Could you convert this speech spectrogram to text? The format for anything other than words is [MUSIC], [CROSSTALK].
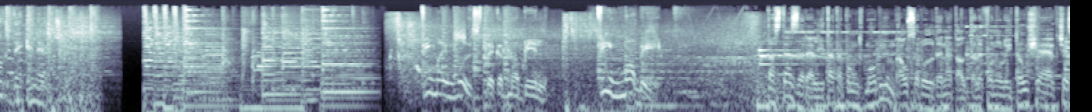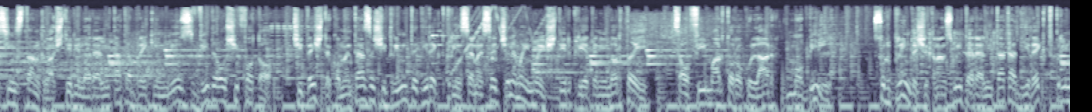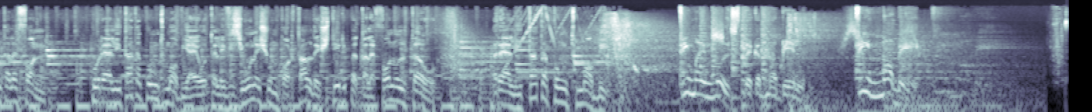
izvor de energie. Fii mai mult decât mobil. Fii mobil. Tastează realitatea.mobi în browserul de net al telefonului tău și ai acces instant la știrile Realitatea Breaking News, video și foto. Citește, comentează și trimite direct prin SMS cele mai noi știri prietenilor tăi. Sau fii martor ocular mobil. Surprinde și transmite realitatea direct prin telefon. Cu realitatea.mobi ai o televiziune și un portal de știri pe telefonul tău. Realitatea.mobi Fii mai mult decât mobil. Fii mobil.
